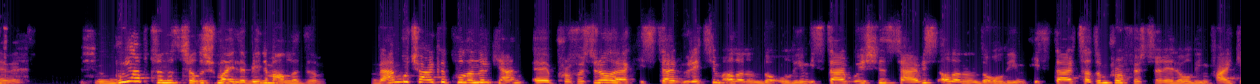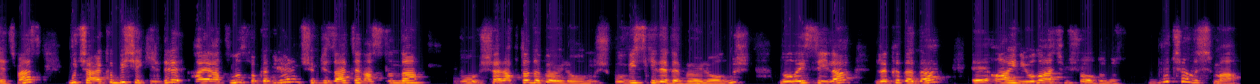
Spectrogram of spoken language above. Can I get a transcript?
Evet. Şimdi bu yaptığınız çalışmayla benim anladığım ben bu çarkı kullanırken e, profesyonel olarak ister üretim alanında olayım, ister bu işin servis alanında olayım, ister tadım profesyoneli olayım fark etmez. Bu çarkı bir şekilde hayatıma sokabiliyorum. Çünkü zaten aslında bu şarapta da böyle olmuş, bu viskide de böyle olmuş. Dolayısıyla rakıda da e, aynı yolu açmış oldunuz. Bu çalışma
